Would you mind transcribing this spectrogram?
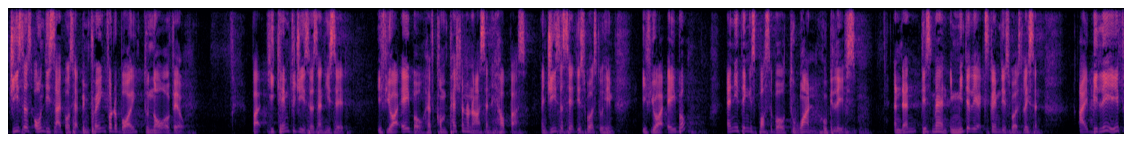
Jesus' own disciples had been praying for the boy to no avail. But he came to Jesus and he said, If you are able, have compassion on us and help us. And Jesus said these words to him If you are able, anything is possible to one who believes. And then this man immediately exclaimed these words Listen, I believe,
